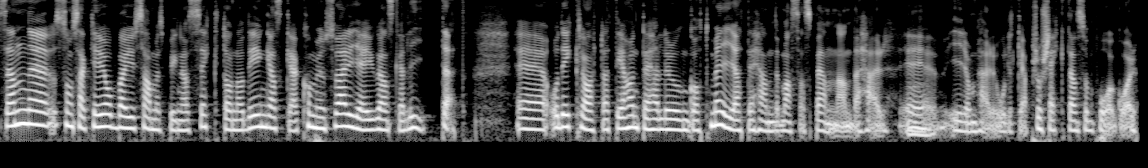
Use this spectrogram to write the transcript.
Sen eh, som sagt, jag jobbar ju i samhällsbyggnadssektorn och det är en ganska, kommunsverige är ju ganska litet. Eh, och det är klart att det har inte heller undgått mig att det händer massa spännande här eh, i de här olika projekten som pågår.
